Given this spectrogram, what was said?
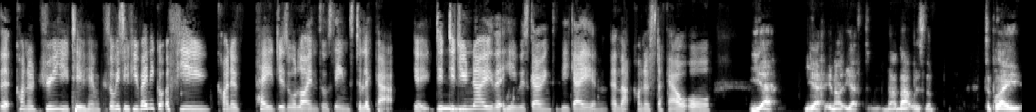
that kind of drew you to him? Because obviously, if you've only got a few kind of pages or lines or scenes to look at, you know, did mm. did you know that he was going to be gay and and that kind of stuck out, or yeah, yeah, you know, yeah, that that was the to play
